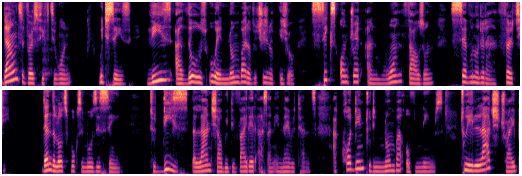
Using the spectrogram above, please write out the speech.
Down to verse 51, which says, These are those who were numbered of the children of Israel, 601,730. Then the Lord spoke to Moses, saying, To these the land shall be divided as an inheritance, according to the number of names. To a large tribe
